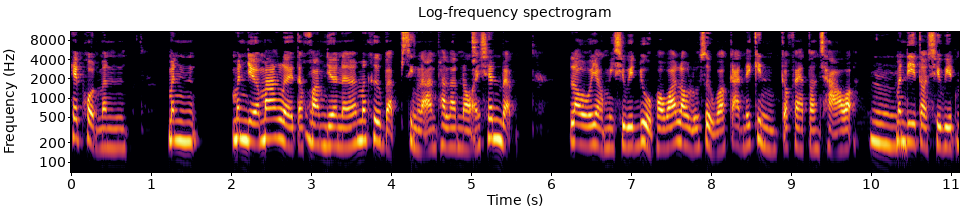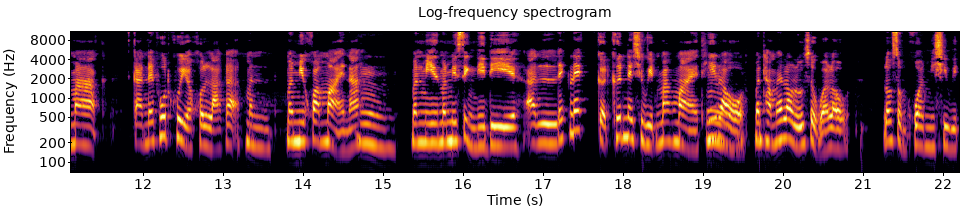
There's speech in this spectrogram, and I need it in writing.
เหตุผลมันมันมันเยอะมากเลย แต่ความเยอะนั้นมันคือแบบสิ่งละอันพันละน้อย เช่นแบบ เราอยากมีชีวิตอยู่เพราะว่าเรารู้สึกว่าการได้กินกาแฟตอนเช้าอะอืมมันดีต่อชีวิตมาก การได้พูดคุยกับคนรักอะมันมันมีความหมายนะอืมมันมีมันมีสิ่งดีๆ อันเล็กๆ เกิดขึ้นในชีวิตมากมายที่อืมเรา มันทำให้เรารู้สึกว่าเรา เราสมควรมีชีวิต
